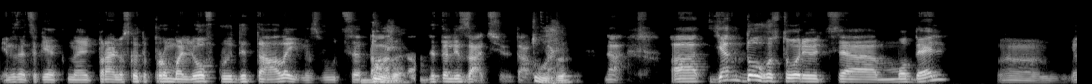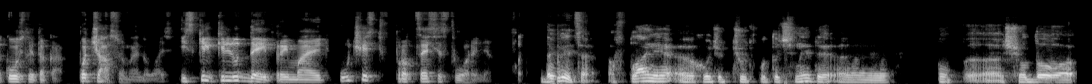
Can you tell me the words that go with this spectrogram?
я не знаю, це як навіть правильно сказати, промальовкою деталей, назву це Дуже. так, деталізацією. Так, Дуже. А як довго створюється модель е, якогось літака? По часу маю на увазі. І скільки людей приймають участь в процесі створення? Дивіться, в плані е, хочу чуть уточнити е, е, щодо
